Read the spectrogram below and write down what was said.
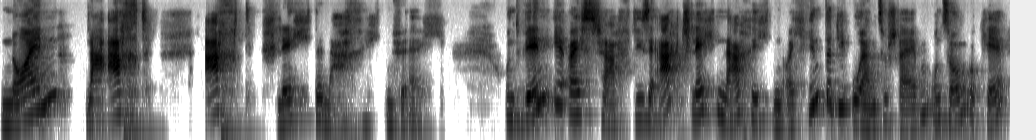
neun, na acht, acht schlechte Nachrichten für euch. Und wenn ihr euch schafft, diese acht schlechten Nachrichten euch hinter die Ohren zu schreiben und sagen, okay,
